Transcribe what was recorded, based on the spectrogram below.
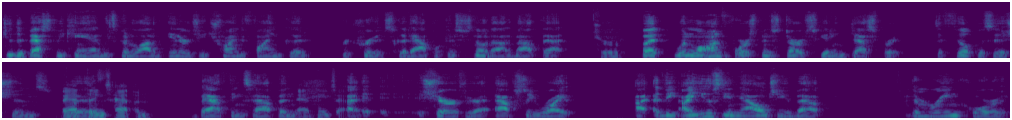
do the best we can. We spend a lot of energy trying to find good recruits, good applicants. There's no doubt about that. Sure. But when law enforcement starts getting desperate to fill positions, bad with, things happen. Bad things happen. Bad things happen. Uh, Sheriff, you're absolutely right. I, the, I use the analogy about the Marine Corps.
